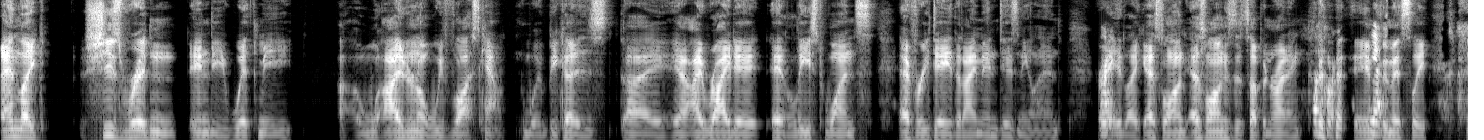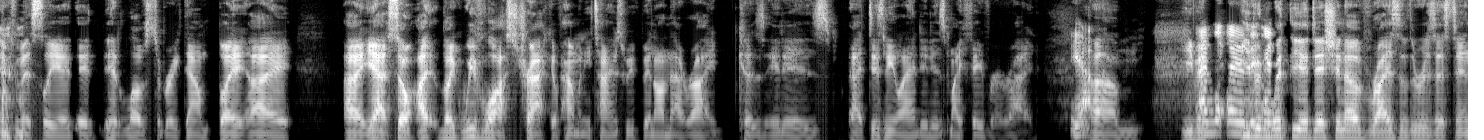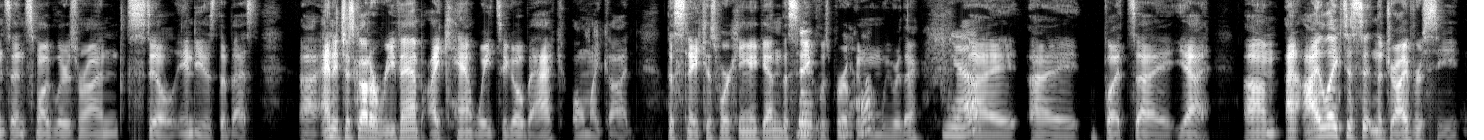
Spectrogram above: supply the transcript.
and like she's ridden Indy with me. Uh, I don't know. We've lost count because I I ride it at least once every day that I'm in Disneyland. Right? right. Like as long as long as it's up and running. infamously, yeah. infamously, it, it it loves to break down. But I uh, yeah, so I like we've lost track of how many times we've been on that ride because it is at Disneyland. It is my favorite ride. Yeah. Um, even and, and, even and, with the addition of Rise of the Resistance and Smuggler's Run, still Indy's the best. Uh, and it just got a revamp. I can't wait to go back. Oh my god, the snake is working again. The snake was broken yeah. when we were there. Yeah. I I but uh, yeah. Um, and I like to sit in the driver's seat.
